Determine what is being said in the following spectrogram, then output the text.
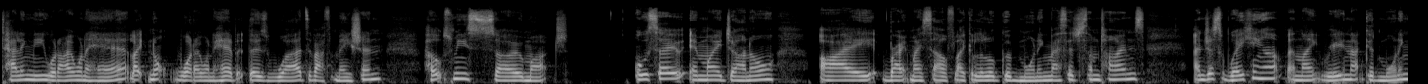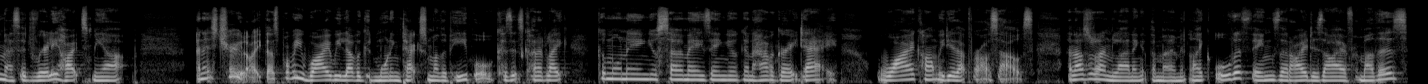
telling me what I want to hear, like not what I want to hear, but those words of affirmation helps me so much. Also, in my journal, I write myself like a little good morning message sometimes. And just waking up and like reading that good morning message really hypes me up. And it's true, like that's probably why we love a good morning text from other people because it's kind of like, good morning, you're so amazing, you're to have a great day. Why can't we do that for ourselves? And that's what I'm learning at the moment. Like all the things that I desire from others,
